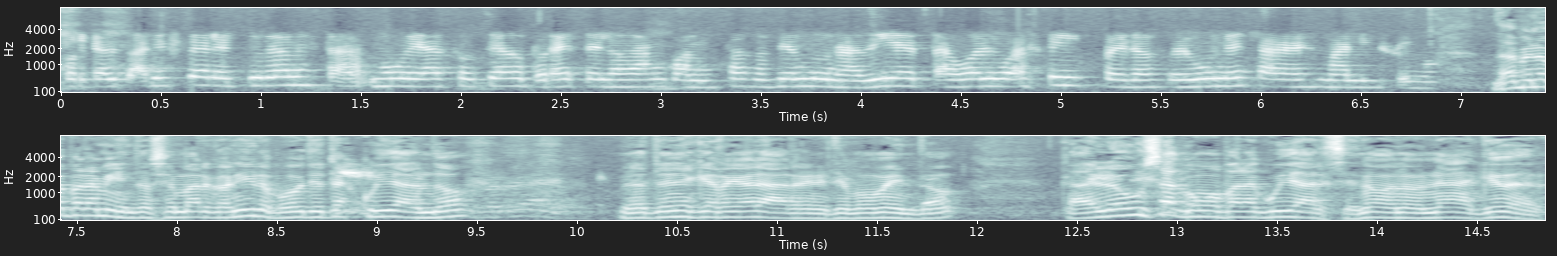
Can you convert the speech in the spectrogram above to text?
Porque al parecer el turrón está muy asociado, por ahí te lo dan cuando estás haciendo una dieta o algo así, pero según ella es malísimo. Dámelo para mí entonces, Marco Niro, porque vos te estás cuidando. Me lo tenés que regalar en este momento. Cada vez lo usa como para cuidarse. No, no, nada que ver.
